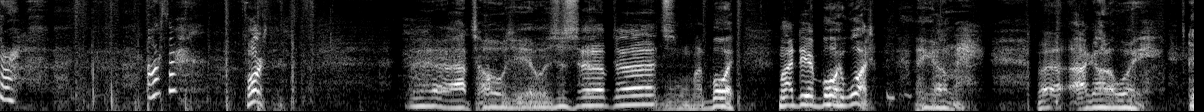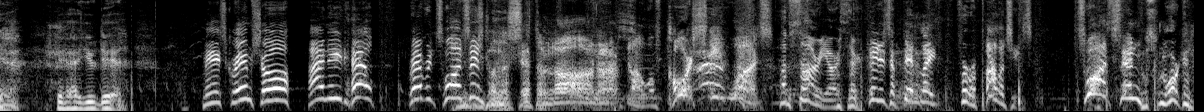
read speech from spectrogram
Arthur. Arthur? Forster. Uh, I told you it was a sub touch. My boy. My dear boy, what? They got me. But I got away. Yeah. Yeah, you did. Miss Grimshaw, I need help! Reverend Swanson! He's gonna set the law on our... Oh, of course he was! I'm sorry, Arthur. It is a bit late for apologies. Swanson! Mr. Morgan,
